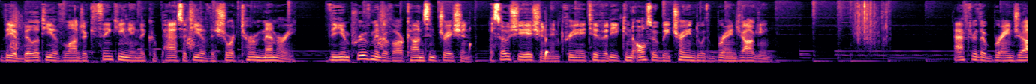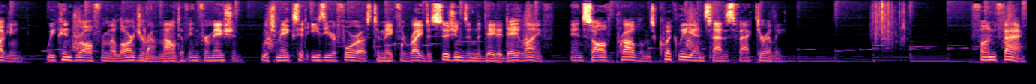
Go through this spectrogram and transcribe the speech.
the ability of logic thinking and the capacity of the short-term memory. The improvement of our concentration, association and creativity can also be trained with brain jogging. After the brain jogging, we can draw from a larger amount of information, which makes it easier for us to make the right decisions in the day-to-day -day life, and solve problems quickly and satisfactorily. Fun fact,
